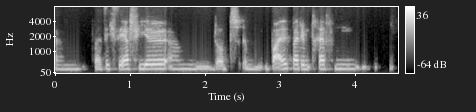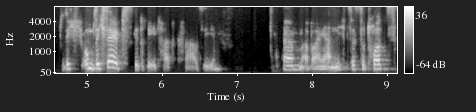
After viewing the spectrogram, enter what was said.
ähm, weil sich sehr viel ähm, dort im Wald bei dem Treffen sich um sich selbst gedreht hat quasi. Ähm, aber ja, nichtsdestotrotz,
